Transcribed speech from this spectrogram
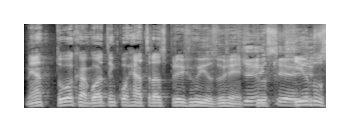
Nem é à toa que agora tem que correr atrás do prejuízo, gente. Que, porque os é quilos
